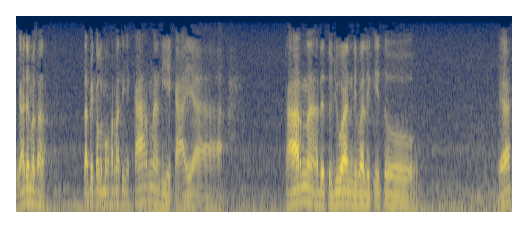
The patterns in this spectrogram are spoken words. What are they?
nggak ada masalah. Tapi kalau menghormatinya karena dia kaya, karena ada tujuan di balik itu, ya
